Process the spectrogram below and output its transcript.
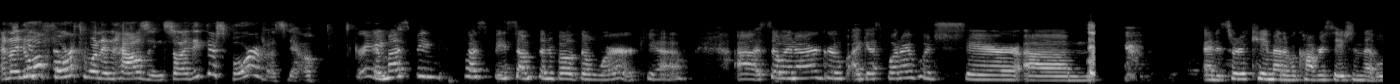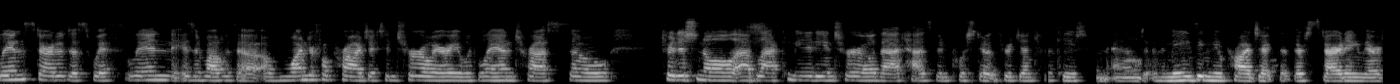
And I know a fourth one in housing, so I think there's four of us now. It's great. It must be, must be something about the work, yeah. Uh, so in our group, I guess what I would share, um, and it sort of came out of a conversation that Lynn started us with. Lynn is involved with a, a wonderful project in Truro area with land trust. So traditional uh, Black community in Truro that has been pushed out through gentrification and an amazing new project that they're starting. They're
